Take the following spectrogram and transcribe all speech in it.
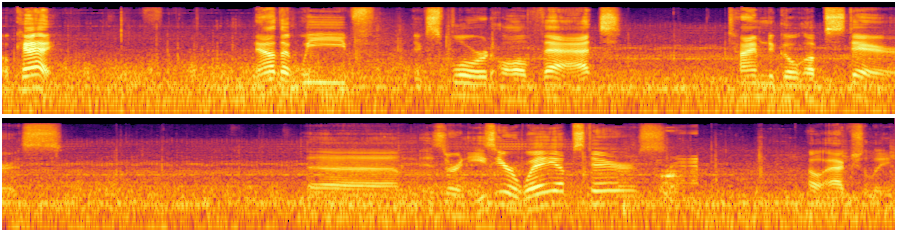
Okay. Now that we've explored all that, time to go upstairs. Um, is there an easier way upstairs? Oh, actually.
